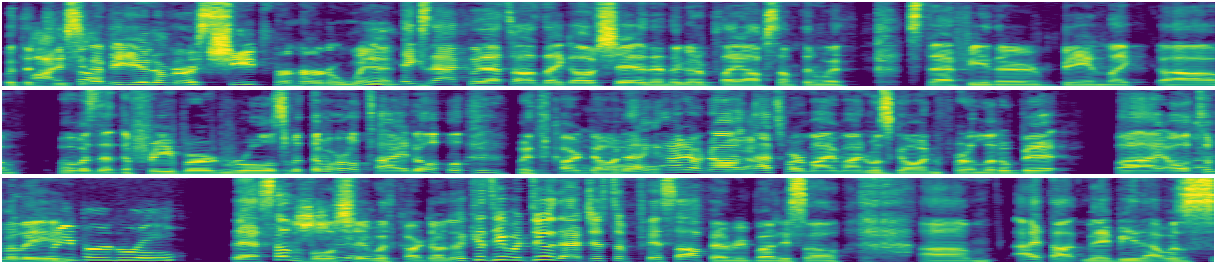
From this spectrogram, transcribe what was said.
with the I GCW universe. cheat for her to win. Exactly. That's why I was like, oh shit. And then they're gonna play off something with Steph either being like uh what was it, the Freebird rules with the world title with Cardona. Oh, I don't know. yeah. That's where my mind was going for a little bit. But I ultimately uh, Freebird rule. Yeah, some Shit. bullshit with Cardona because he would do that just to piss off everybody. So um I thought maybe that was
